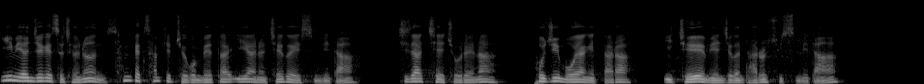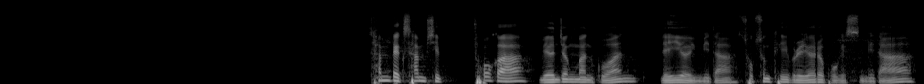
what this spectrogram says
이 면적에서 저는 330제곱미터 이하는 제거했습니다. 지자체 조례나 토지 모양에 따라 이 제외 면적은 다를 수 있습니다. 330초가 면적만 구한 레이어입니다. 속성 테이블을 열어보겠습니다.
